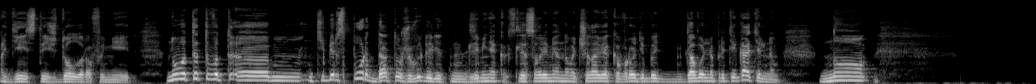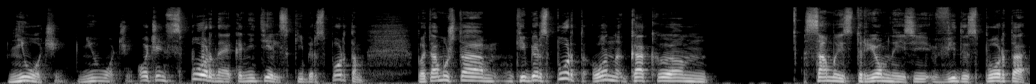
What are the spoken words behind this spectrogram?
10 тысяч долларов имеет. Ну вот это вот э, киберспорт, да, тоже выглядит для меня как для современного человека вроде бы довольно притягательным, но не очень, не очень. Очень спорная канитель с киберспортом, потому что киберспорт, он как... Э, самые стрёмные виды спорта,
